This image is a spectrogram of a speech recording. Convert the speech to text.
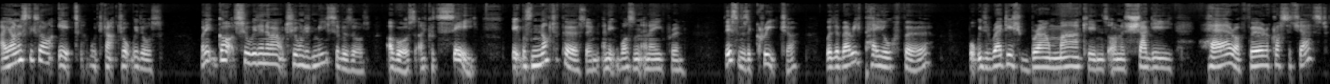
I honestly thought it would catch up with us. When it got to within about 200 metres of us, of us, I could see it was not a person and it wasn't an apron. This was a creature with a very pale fur, but with reddish brown markings on a shaggy hair or fur across the chest.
